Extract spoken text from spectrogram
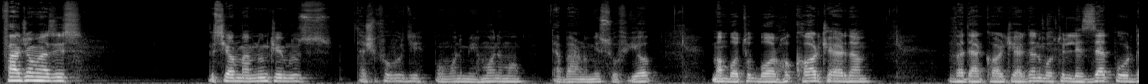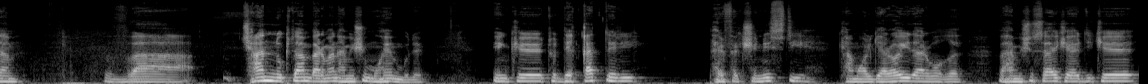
فرجام عزیز بسیار ممنون که امروز تشریف آوردی به عنوان میهمان ما در برنامه سوفیا من با تو بارها کار کردم و در کار کردن با تو لذت بردم و چند نکته هم برای من همیشه مهم بوده. اینکه تو دقت داری پرفکشنیستی کمالگرایی در واقع و همیشه سعی کردی که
